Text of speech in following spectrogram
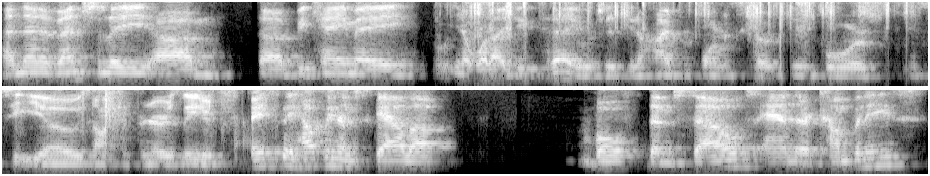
and then eventually um, uh, became a you know what I do today, which is you know high performance coaching for CEOs, entrepreneurs, leaders, basically helping them scale up both themselves and their companies,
